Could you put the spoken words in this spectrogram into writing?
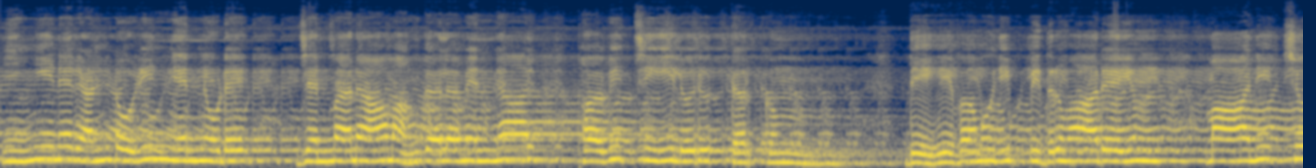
ഇങ്ങനെ രണ്ടൊഴിഞ്ഞെന്നുടെ ജന്മനാമംഗലമെന്നാൽ ഭവിച്ചിയിലൊരുത്തർക്കും. ദേവമുനി പിതൃമാരെയും മാനിച്ചു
